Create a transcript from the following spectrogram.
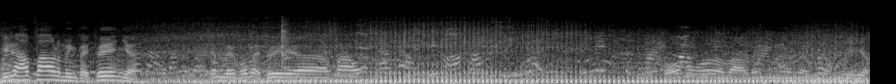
Thế là áo phao là mình phải thuê nhỉ? em đấy có phải thuê áo phao không? Có không có là vào đấy là, là nguy hiểm.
